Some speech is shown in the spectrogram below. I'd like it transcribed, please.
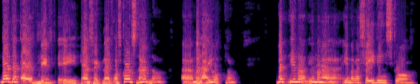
Not that I have lived a perfect life. Of course not, no? Ah, malayo, no? But, you know, yung mga, yung mga failings ko,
